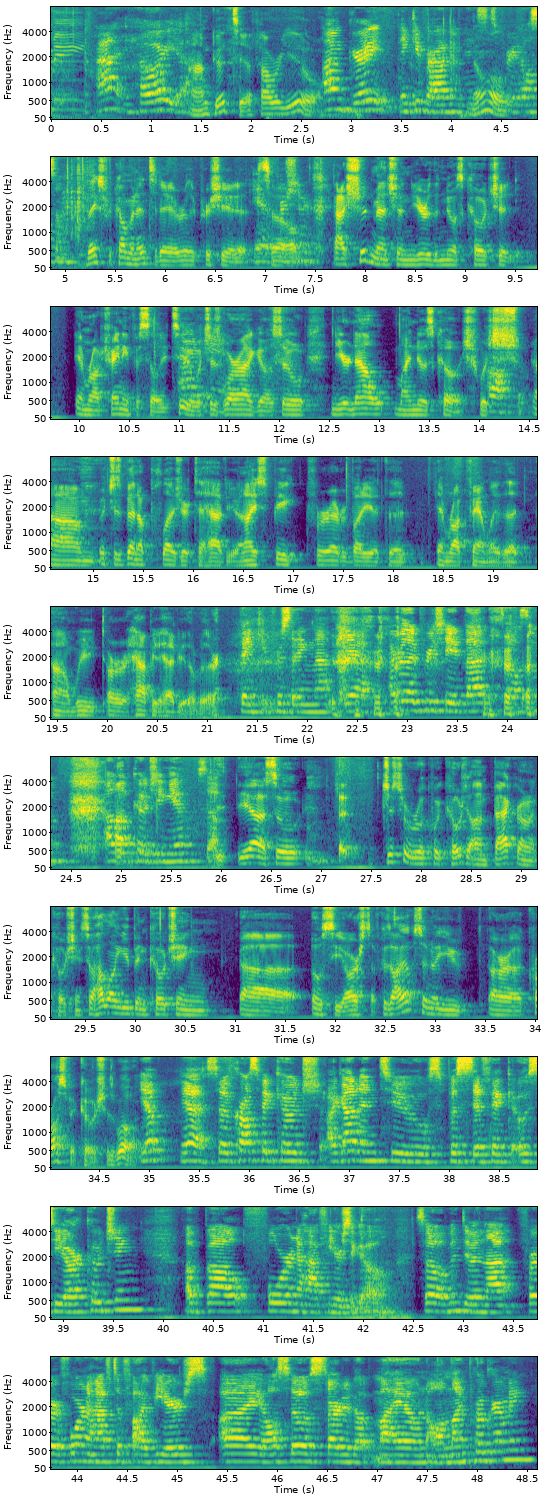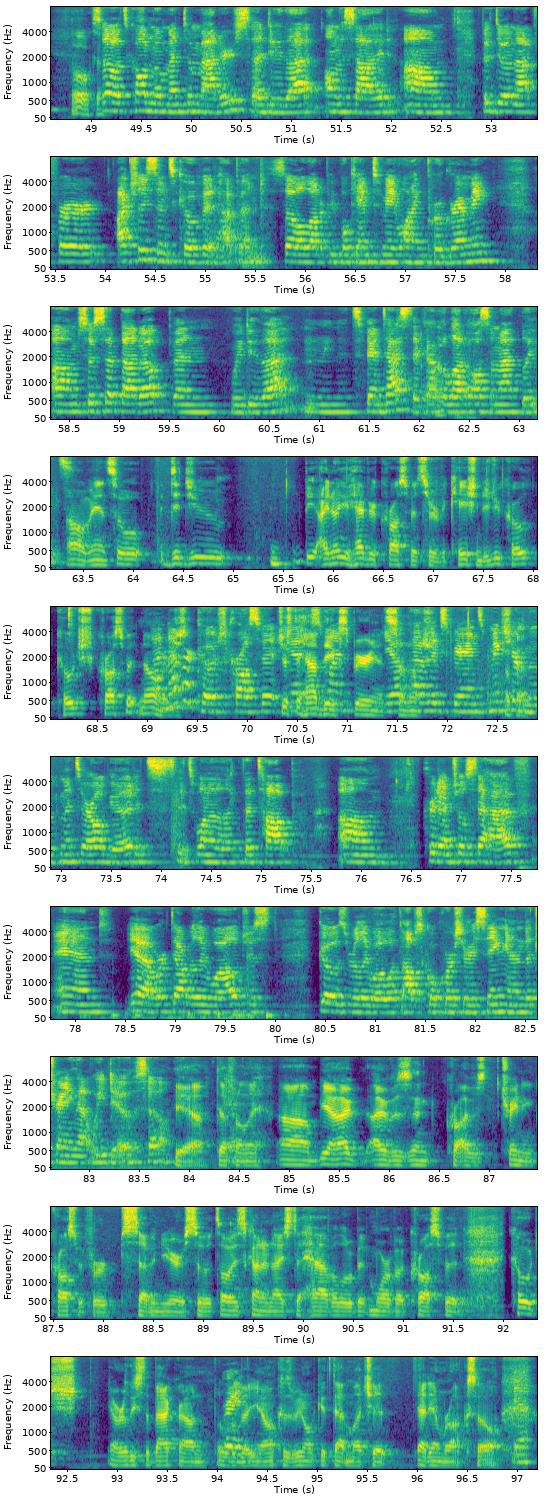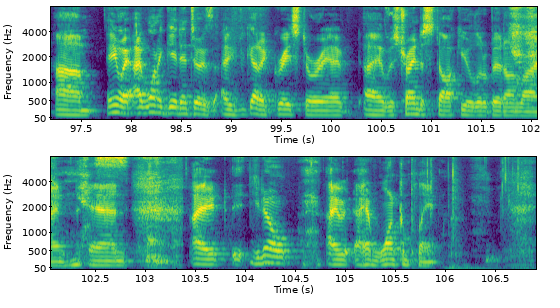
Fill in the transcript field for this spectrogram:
Me. Hi, how are you? I'm good, Tiff. How are you? I'm great. Thank you for having me. This No. is pretty awesome. Thanks for coming in today. I really appreciate it. Yeah, so, for sure. I should mention you're the newest coach at MROC Training Facility too, I which is where I go. So you're now my newest coach, which Awesome. um, which has been a pleasure to have you. And I speak for everybody at the MROC family that um, we are happy to have you over there. Thank you for saying that. Yeah, I really appreciate that. It's awesome. I love coaching you. So Yeah. So uh, just a real quick coach on background on coaching. So how long you been coaching uh, OCR stuff? Because I also know you are a CrossFit coach as well. Yep, yeah. So CrossFit coach, I got into specific OCR coaching about four and a half years ago. So I've been doing that for four and a half to five years. I also started up my own online programming. Oh, okay. So it's called Momentum Matters. I do that on the side. Um, been doing that for actually since COVID happened. So a lot of people came to me wanting programming. Um, so set that up and we do that, and it's fantastic. I have a lot of awesome athletes. Oh man, so did you? I know you have your CrossFit certification. Did you co- coach CrossFit? No, I or just- never coached CrossFit. just to have it's the experience Yeah, so have the experience. Make sure Okay. movements are all good. It's it's one of like the top um, credentials to have, and yeah, it worked out really well. Just goes really well with obstacle course racing and the training that we do. So Yeah, definitely. Um, yeah, I, I was in I was training CrossFit for seven years, so it's always kind of nice to have a little bit more of a CrossFit coach, or at least the background a little bit, you know, because we don't get that much at at MROC. So Yeah. um, anyway, I want to get into. it. I've got a great story. I, I was trying to stalk you a little bit online, and I, you know, I, I have one complaint.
